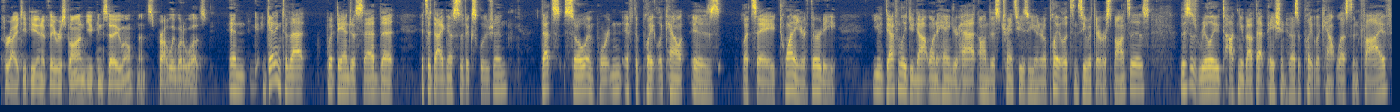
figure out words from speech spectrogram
for ITP, and if they respond, you can say, well, that's probably what it was. And getting to that, what Dan just said, that it's a diagnosis of exclusion. That's so important. If the platelet count is, let's say, 20 or 30, you definitely do not want to hang your hat on this transfuser unit of platelets and see what their response is. This is really talking about that patient who has a platelet count less than five.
